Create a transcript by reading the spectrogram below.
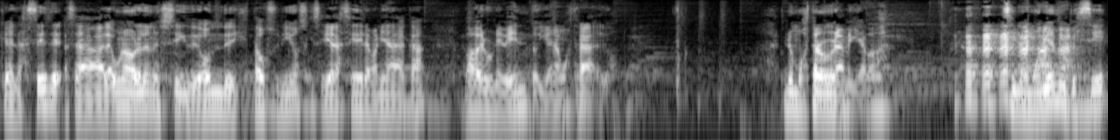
que a las 6 de, o sea, a la una hora no sé de dónde, de Estados Unidos, que sería a las 6 de la mañana de acá, va a haber un evento y van a mostrar algo. No mostraron una mierda. Se me murió en mi PC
